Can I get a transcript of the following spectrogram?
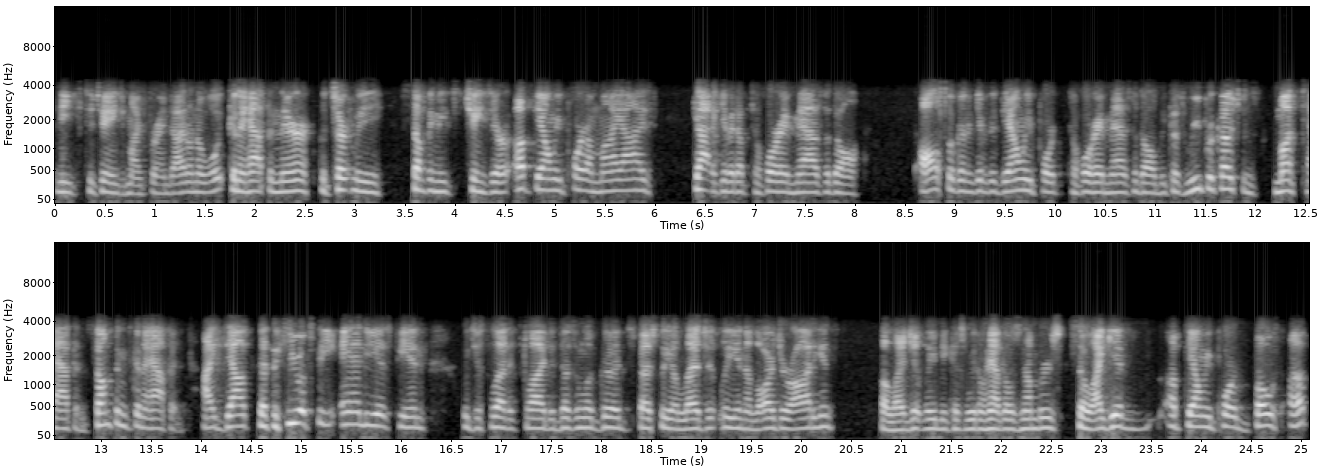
needs to change, my friend. I don't know what's going to happen there, but certainly something needs to change there. Up down report on my eyes. Got to give it up to Jorge Masvidal also going to give the down report to Jorge Masvidal because repercussions must happen. Something's going to happen. I doubt that the UFC and ESPN would just let it slide. It doesn't look good, especially allegedly in a larger audience. Allegedly, because we don't have those numbers. So I give up down report both up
